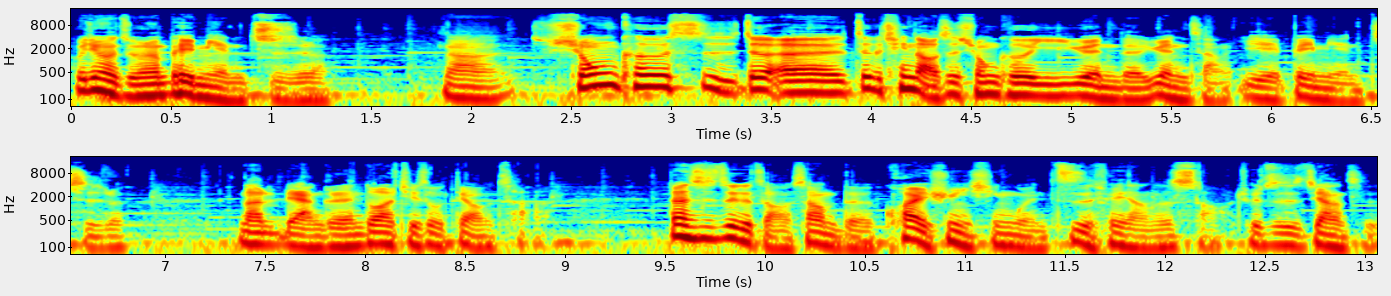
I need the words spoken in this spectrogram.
卫健委主任被免职了。那胸科市这个呃，这个青岛市胸科医院的院长也被免职了。那两个人都要接受调查，但是这个早上的快讯新闻字非常的少，就是这样子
